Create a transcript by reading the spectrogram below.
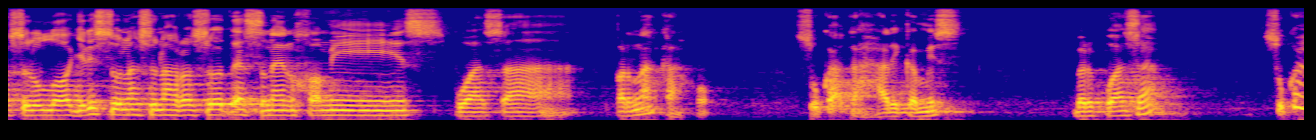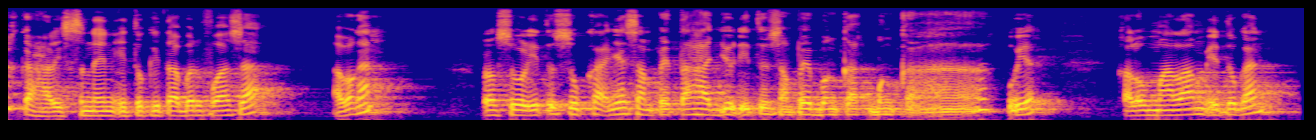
Rasulullah. Jadi sunnah-sunnah Rasul teh Senin Khamis puasa. Pernahkah kok sukakah hari Kamis berpuasa? Sukakah hari Senin itu kita berpuasa? Apa kan? Rasul itu sukanya sampai tahajud itu sampai bengkak-bengkak oh ya. Kalau malam itu kan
